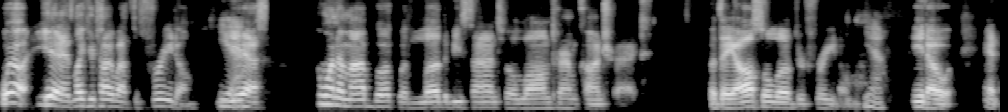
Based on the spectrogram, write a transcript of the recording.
Well yeah like you're talking about the freedom. Yeah. yes one in my book would love to be signed to a long-term contract but they also love their freedom. Yeah you know, and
